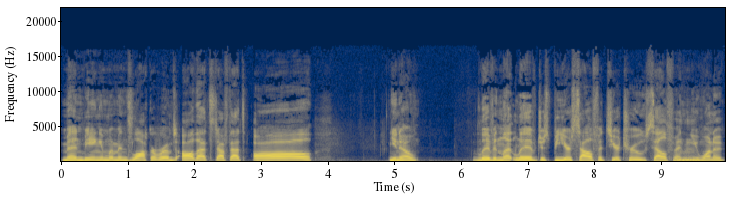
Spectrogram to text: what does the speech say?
men being in women's locker rooms, all that stuff, that's all you know, live and let live, just be yourself. It's your true self and mm-hmm. you want to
